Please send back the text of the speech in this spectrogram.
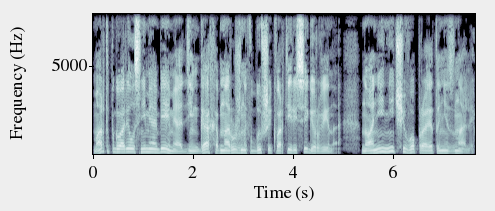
Марта поговорила с ними обеими о деньгах, обнаруженных в бывшей квартире Сигервина, но они ничего про это не знали.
